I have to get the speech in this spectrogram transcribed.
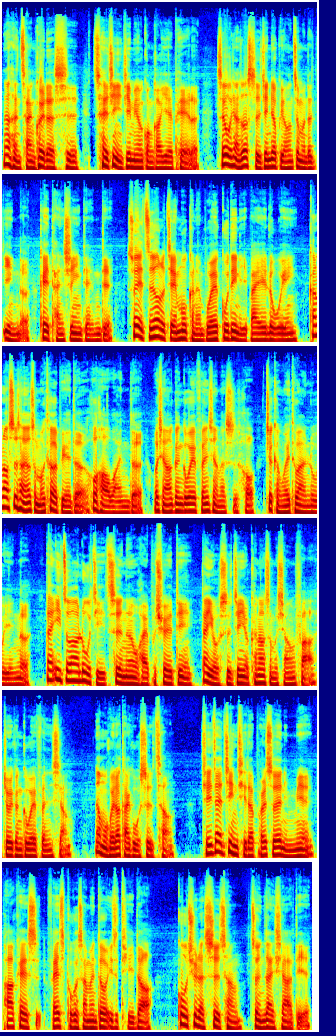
那很惭愧的是，最近已经没有广告业配了，所以我想说时间就不用这么的硬了，可以弹性一点点。所以之后的节目可能不会固定礼拜一录音，看到市场有什么特别的或好玩的，我想要跟各位分享的时候，就可能会突然录音了。但一周要录几次呢？我还不确定。但有时间有看到什么想法，就会跟各位分享。那我们回到台股市场，其实，在近期的 Press 里面、Podcast、Facebook 上面都有一直提到，过去的市场正在下跌。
